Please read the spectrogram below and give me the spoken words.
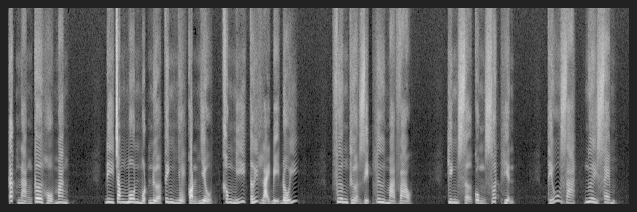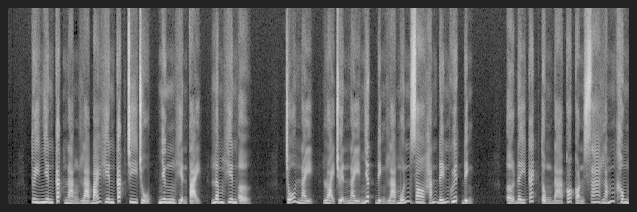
các nàng cơ hồ mang. Đi trong môn một nửa tinh nhuệ còn nhiều, không nghĩ tới lại bị đối. Phương thừa dịp hư mà vào. Kinh sợ cùng xuất hiện. Thiếu ra, ngươi xem. Tuy nhiên các nàng là bái hiên các chi chủ, nhưng hiện tại, Lâm Hiên ở. Chỗ này, loại chuyện này nhất định là muốn do hắn đến quyết định. Ở đây cách tổng đà có còn xa lắm không?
